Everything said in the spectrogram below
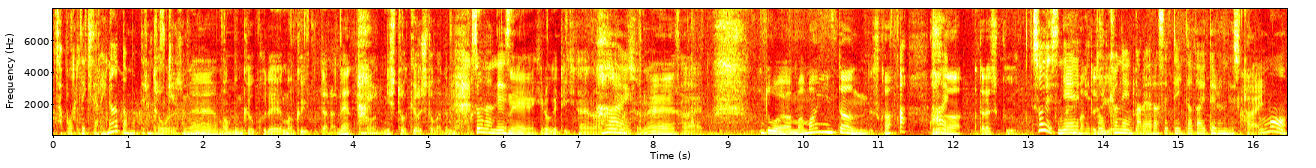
サポートできたらいいなと思ってるんですけれども、ね。まあ、文京区でうまくいったらねこの西東京市とかでも、そうなんです、ね、広げていきたいなと思いますよね。はい、はい、あとはママインターンですか？あこれが新しく、はい、そうですね、えっと、去年からやらせていただいてるんですけれども、はい、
